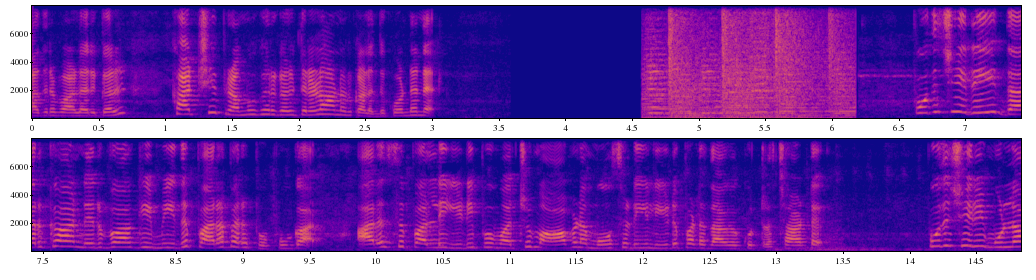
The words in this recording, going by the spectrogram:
ஆதரவாளர்கள் கட்சி பிரமுகர்கள் திரளானோர் கலந்து கொண்டனர். புதுச்சேரி தர்கா நிர்வாகி மீது பரபரப்பு புகார். அரசு பள்ளி இடிப்பு மற்றும் ஆவண மோசடியில் ஈடுபட்டதாக குற்றச்சாட்டு. புதுச்சேரி முல்லா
